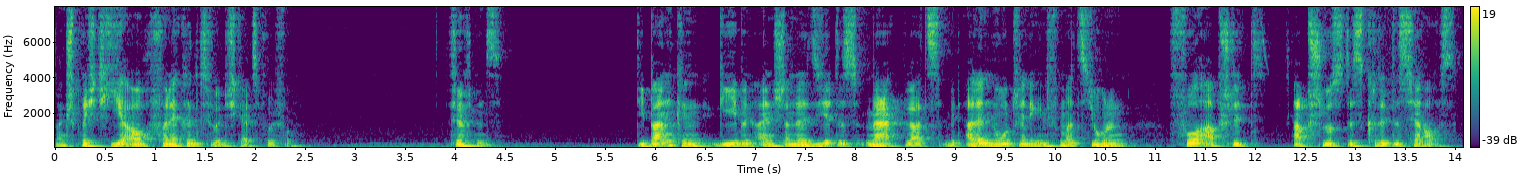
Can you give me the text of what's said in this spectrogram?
Man spricht hier auch von der Kreditwürdigkeitsprüfung. Viertens. Die Banken geben ein standardisiertes Merkblatt mit allen notwendigen Informationen vor Abschluss des Kredites heraus.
